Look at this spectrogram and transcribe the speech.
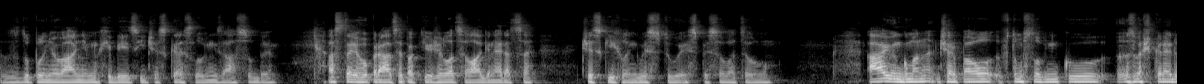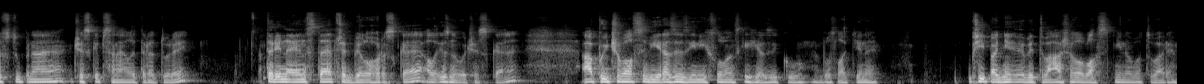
s doplňováním chybějící české slovní zásoby. A z té jeho práce pak těžila celá generace českých lingvistů i spisovatelů. A Jungmann čerpal v tom slovníku z veškeré dostupné česky psané literatury, tedy nejen z té předbělohorské, ale i z novočeské, a půjčoval si výrazy z jiných slovanských jazyků nebo z latiny. Případně i vytvářel vlastní novotvary.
